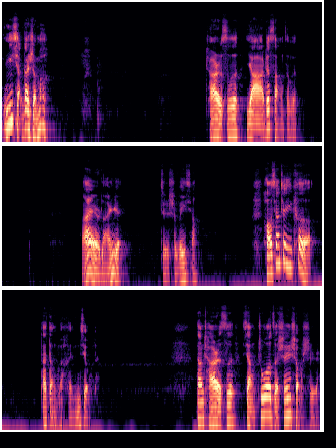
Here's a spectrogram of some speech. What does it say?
你想干什么？查尔斯哑着嗓子问。爱尔兰人只是微笑，好像这一刻他等了很久了。当查尔斯向桌子伸手时，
